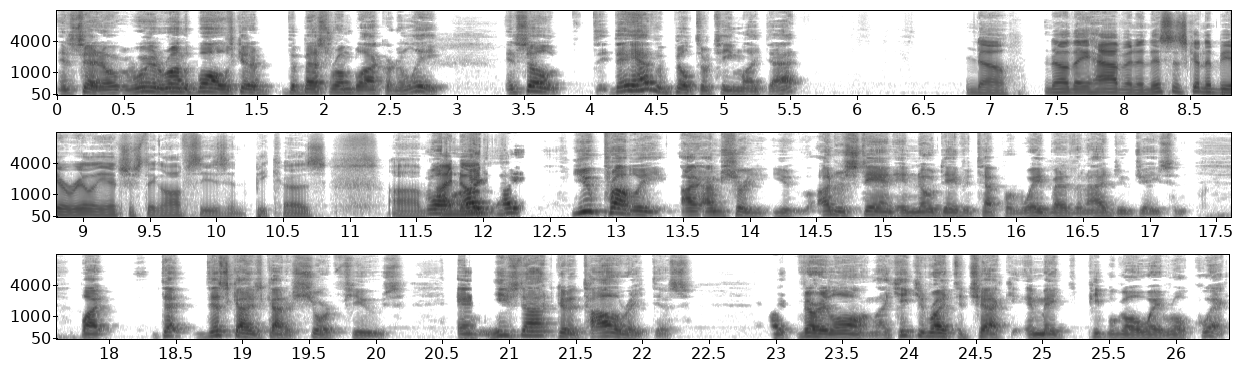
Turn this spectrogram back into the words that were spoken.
and said, oh, "We're going to run the ball. Let's get a, the best run blocker in the league." And so, they haven't built their team like that. No, no, they haven't, and this is going to be a really interesting offseason because um, well, I know I, I, you probably, I, am sure you understand and know David Tepper way better than I do, Jason. But that this guy's got a short fuse, and he's not going to tolerate this like very long. Like he can write the check and make people go away real quick.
